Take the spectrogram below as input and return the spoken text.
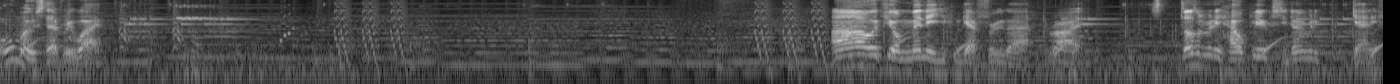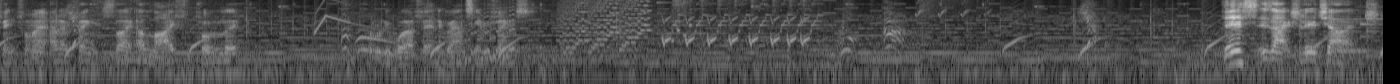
almost every way. Oh, if you're mini, you can get through there. Right. This doesn't really help you because you don't really get anything from it. I don't think it's like a life, probably. Probably worth it in the grand scheme of things. This is actually a challenge.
